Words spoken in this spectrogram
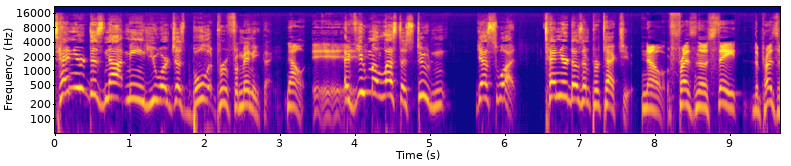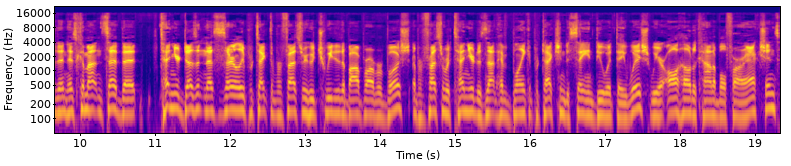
Tenure does not mean you are just bulletproof from anything. Now, If you molest a student, guess what? Tenure doesn't protect you. Now, Fresno State, the president has come out and said that tenure doesn't necessarily protect the professor who tweeted about Barbara Bush. A professor with tenure does not have blanket protection to say and do what they wish. We are all held accountable for our actions.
